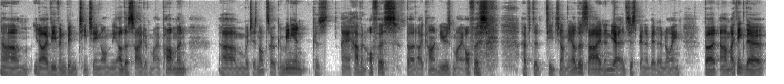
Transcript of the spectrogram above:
Um, you know, I've even been teaching on the other side of my apartment, um, which is not so convenient because I have an office, but I can't use my office. I have to teach on the other side, and yeah, it's just been a bit annoying. But um, I think they're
